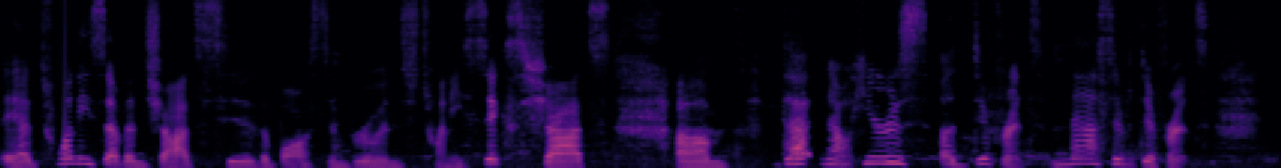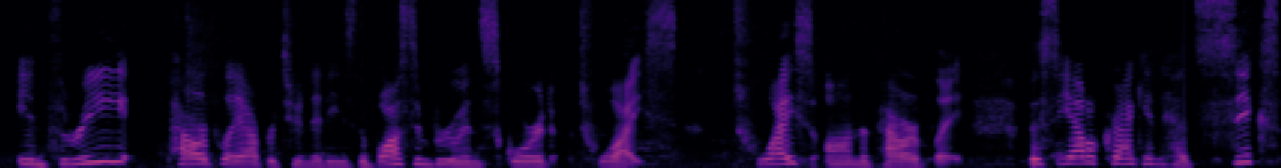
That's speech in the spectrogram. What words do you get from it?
They had 27 shots to the Boston Bruins 26 shots. Um, that now here's a difference, massive difference. In three power play opportunities, the Boston Bruins scored twice, twice on the power play. The Seattle Kraken had six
